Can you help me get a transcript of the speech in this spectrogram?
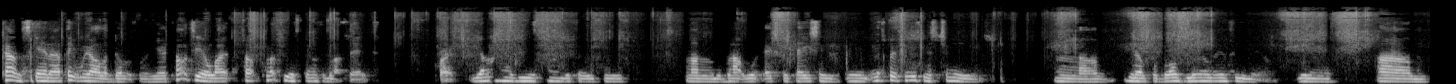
kind of scan. I think we all adults in here. Talk to your wife. Talk, talk to your spouse about sex. Right. Y'all have these conversations um, about what expectations and expectations change. Um, you know, for both male and female. You know, um,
